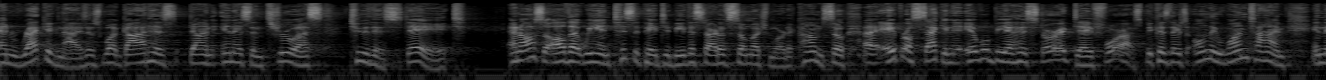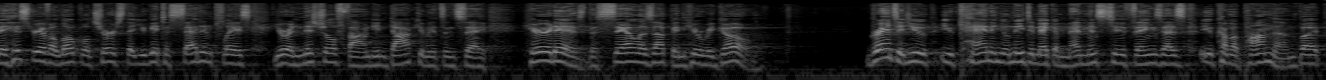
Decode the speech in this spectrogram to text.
and recognizes what God has done in us and through us to this state and also all that we anticipate to be the start of so much more to come. So, uh, April 2nd, it will be a historic day for us because there's only one time in the history of a local church that you get to set in place your initial founding documents and say, here it is, the sail is up, and here we go. Granted, you, you can and you'll need to make amendments to things as you come upon them, but,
